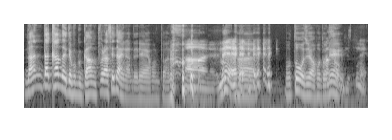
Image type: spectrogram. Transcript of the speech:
なんだかんだ言って僕、ガンプラ世代なんでね、本当あの、はいねはい。もう当時は本当まあねね。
